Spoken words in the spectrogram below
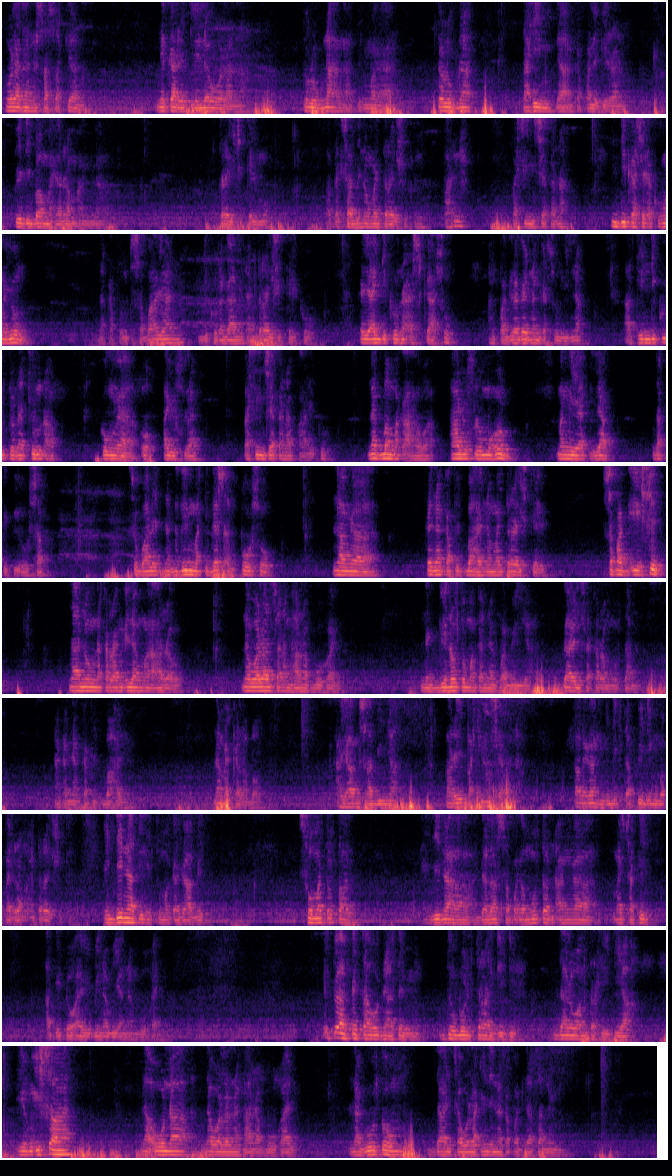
Wala na nasasakyan. Nagkaretilaw, wala na. Tulog na ang ating mga, tulog na, tahimik na ang kapaligiran. Pwede ba mahiram ang ah, tricycle mo? At sabi nung may tricycle, pare, pasensya ka na. Hindi kasi ako ngayon nakapunta sa bayan, hindi ko nagamit ang tricycle ko. Kaya hindi ko naasikaso ang paglagay ng gasolina. At hindi ko ito na-tune up kung ah, oh, ayos lang. Pasensya ka na pare ko. Nagmamakaawa, halos lumuhod, mangiyak-iyak, nakikiusap. Subalit nagiging matigas ang puso ng ah, kanyang kapitbahay na may tricycle sa pag-iisip na nung nakarang ilang mga araw, nawalan siya ng hanap buhay. Nagginutom ang kanyang pamilya dahil sa karamutan ng kanyang kapitbahay na may kalabaw. Kaya ang sabi niya, pare, pasensya na. Talagang hindi kita pwedeng mapahiram ng tricycle. Hindi natin ito magagamit. Suma total, hindi na dala sa pagamutan ang ah, may sakit at ito ay binawian ng buhay. Ito ang tinatawag natin double tragedy, dalawang trahedya. Yung isa, na una, nawala ng hanap buhay. Nagutom dahil sa wala hindi nakapagtatanim.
